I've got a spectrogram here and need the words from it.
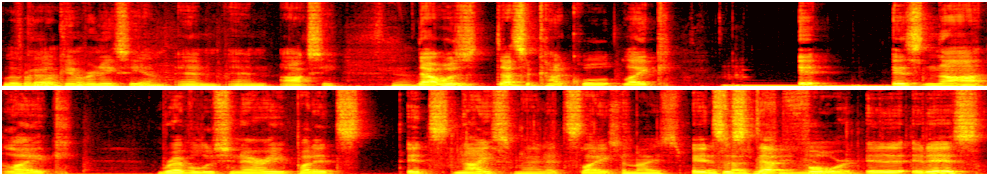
Luca from Luca and from- Vernici yeah. and, and and Oxy. Yeah. That was that's a kind of cool like it is not like revolutionary, but it's it's nice, man. It's like It's a nice. it's a step machine, yeah. forward. It it is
